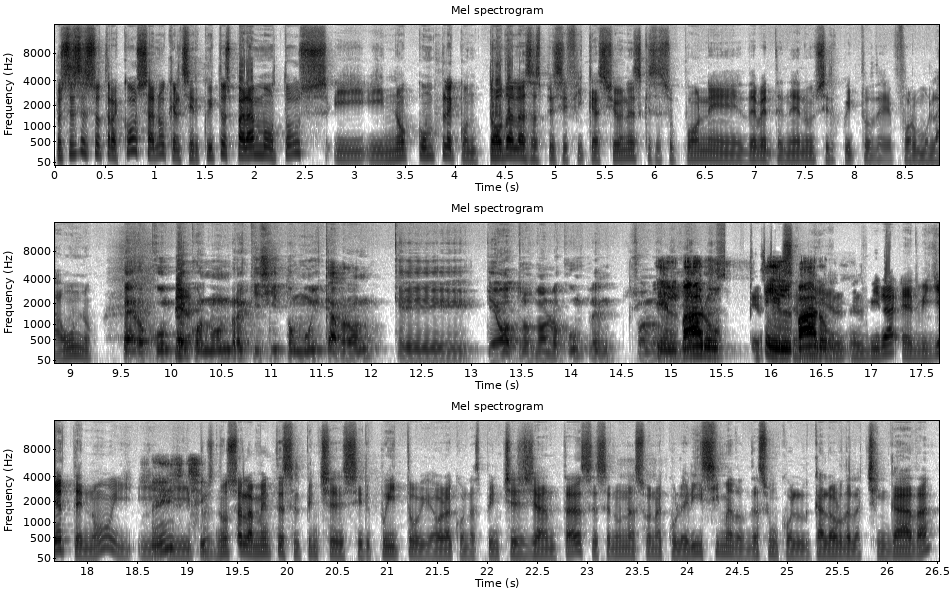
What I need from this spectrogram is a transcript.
Pues esa es otra cosa, ¿no? Que el circuito es para motos y, y no cumple con todas las especificaciones que se supone debe tener un circuito de Fórmula 1. Pero cumple Pero- con un requisito muy cabrón que, que otros no lo cumplen. Son los El billetes. varo. es el varo. El, el billete, ¿no? Y, y- Sí, y, sí. pues no solamente es el pinche circuito y ahora con las pinches llantas, es en una zona culerísima donde hace un col- calor de la chingada.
